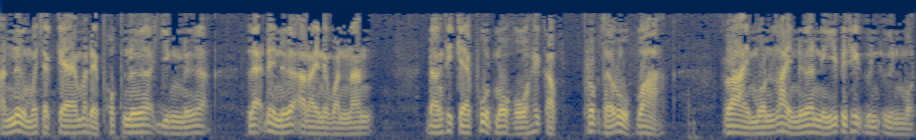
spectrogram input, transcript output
อันเนื่องมาจากแกไม่ได้พบเนื้อยิงเนื้อ และได้เนื้ออะไรในวันนั้น ดังที่แกพูดโมโหให้กับพระพุทธรูปว่า รายมนไล่เนื้อหนีไปที่อื่นๆหมด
